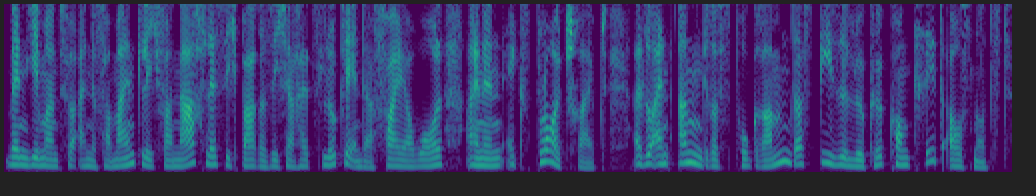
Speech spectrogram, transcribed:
wenn jemand für eine vermeintlich vernachlässigbare Sicherheitslücke in der Firewall einen Exploit schreibt, also ein Angriffsprogramm, das diese Lücke konkret ausnutzt,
